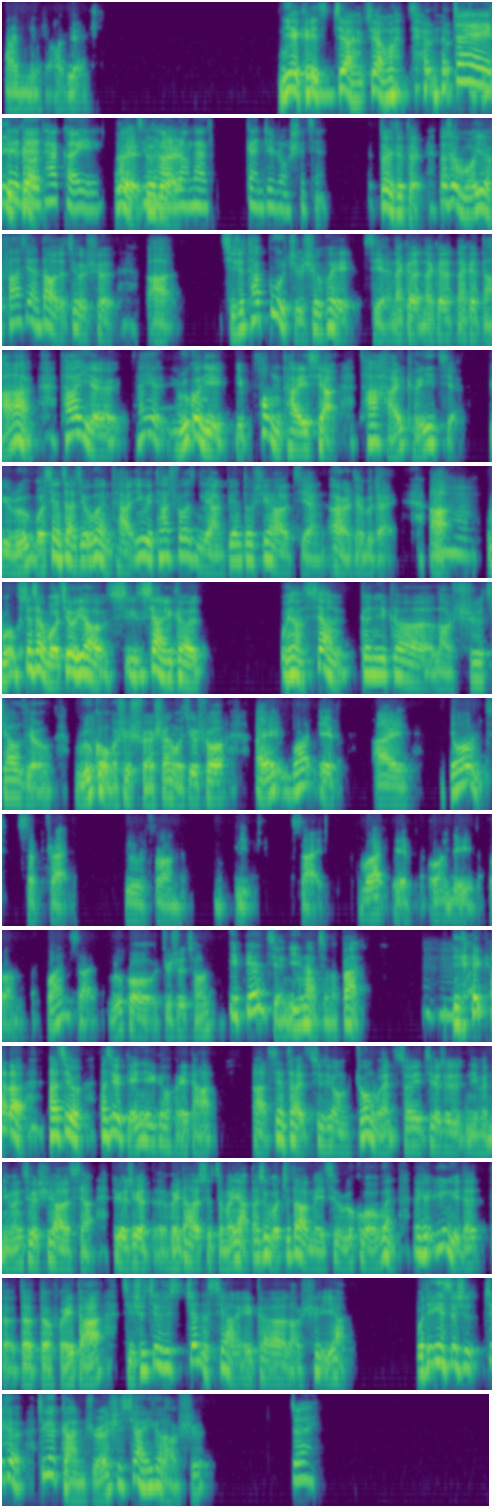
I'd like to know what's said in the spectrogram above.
Chinese audience。你也可以这样这样问，对对对，他可以，我经常让他干这种事情。对对对，但是我也发现到的就是啊。其实他不只是会写那个那个那个答案，他也他也，如果你你碰他一下，他还可以解。比如我现在就问他，因为他说两边都是要减二，对不对？啊，我现在我就要像一个，我想像跟一个老师交流。如果我是学生，我就说，哎，What if I don't subtract two from each side？What if only from one side？如果只是从一边减一，那怎么办？你可以看到，他就他就给你一个回答啊。现在是用中文，所以就是你们你们就需要想这个这个回答是怎么样。但是我知道，每次如果我问那个英语的的的的回答，其实就是真的像一个老师一样。我的意思是，这个这个感觉是像一个老师。对。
